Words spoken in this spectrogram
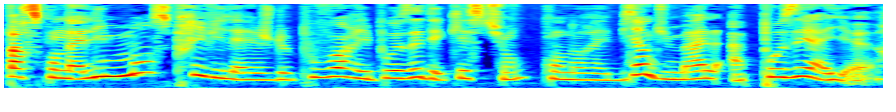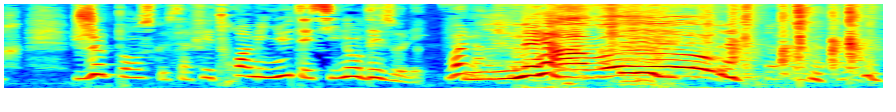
parce qu'on a l'immense privilège de pouvoir y poser des questions qu'on aurait bien du mal à poser ailleurs. Je pense que ça fait trois minutes et sinon désolé. Voilà. Bravo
